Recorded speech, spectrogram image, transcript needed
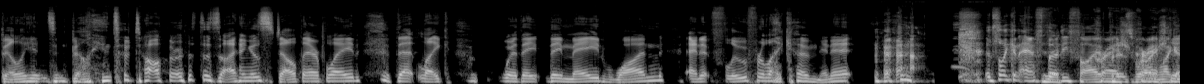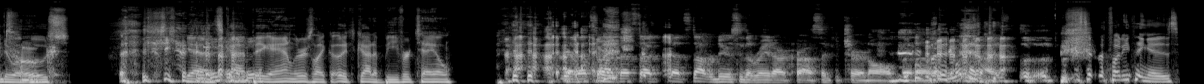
billions and billions of dollars designing a stealth airplane that like where they they made one and it flew for like a minute it's like an F thirty five, but it's wearing like a into a, toque. moose. Yeah, it's got big antlers. Like oh, it's got a beaver tail. Yeah, that's not that's not that's not reducing the radar cross signature at all. But, uh, it looks nice. So the funny thing is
